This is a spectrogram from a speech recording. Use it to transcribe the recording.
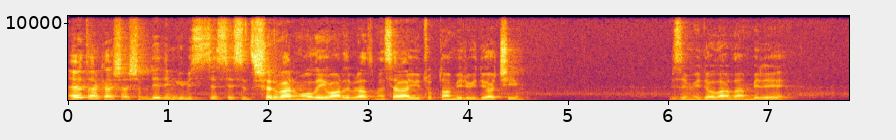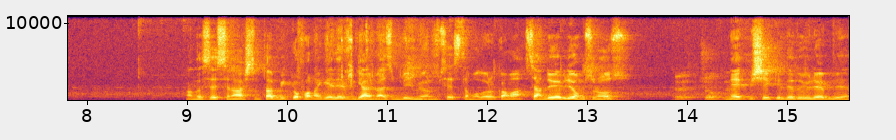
Evet arkadaşlar şimdi dediğim gibi size sesi dışarı verme olayı vardı biraz. Mesela YouTube'dan bir video açayım. Bizim videolardan biri. Anda sesini açtım. Tabii mikrofona gelir mi gelmez mi bilmiyorum ses tam olarak ama sen duyabiliyor musunuz? Evet çok net. net bir şekilde duyulabiliyor.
